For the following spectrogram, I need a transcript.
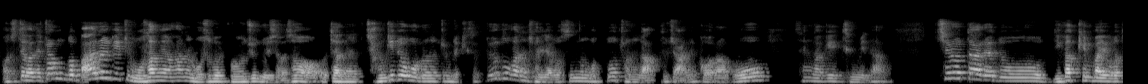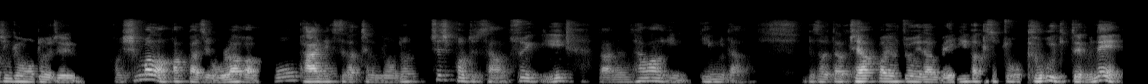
어쨌든 간에 좀더 빠르게 좀 우상향하는 모습을 보여주고 있어서, 일단은 장기적으로는 좀더 계속 끌고 가는 전략을 쓰는 것도 저는 나쁘지 않을 거라고 생각이 듭니다. 7월 달에도 니가켄바이오 같은 경우도 이제 거의 10만 원 안팎까지 올라갔고 바이닉스 같은 경우도 70% 이상 수익이 나는 상황입니다. 그래서 일단 제약바이오 쪽에 대한 매기가 계속적으로 불고 있기 때문에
